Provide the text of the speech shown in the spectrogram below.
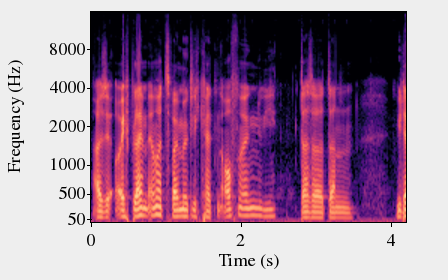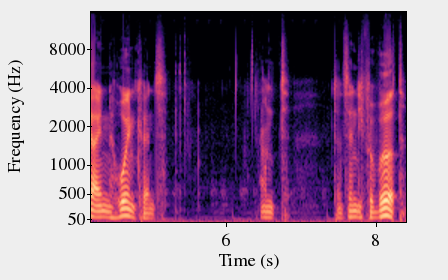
Also euch bleiben immer zwei Möglichkeiten offen irgendwie, dass ihr dann wieder einen holen könnt. Und dann sind die verwirrt.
